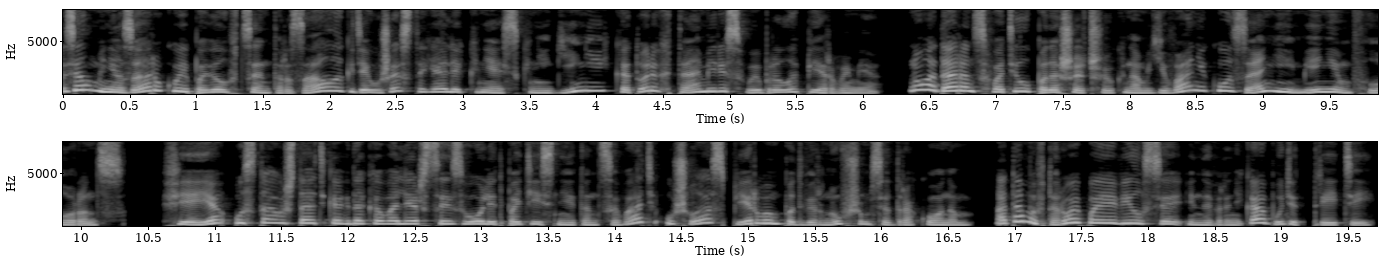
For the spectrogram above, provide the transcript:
Взял меня за руку и повел в центр зала, где уже стояли князь с княгиней, которых Тамерис выбрала первыми. Ну а Даррен схватил подошедшую к нам Еванику за неимением Флоренс. Фея, устав ждать, когда кавалер соизволит пойти с ней танцевать, ушла с первым подвернувшимся драконом. А там и второй появился, и наверняка будет третий.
